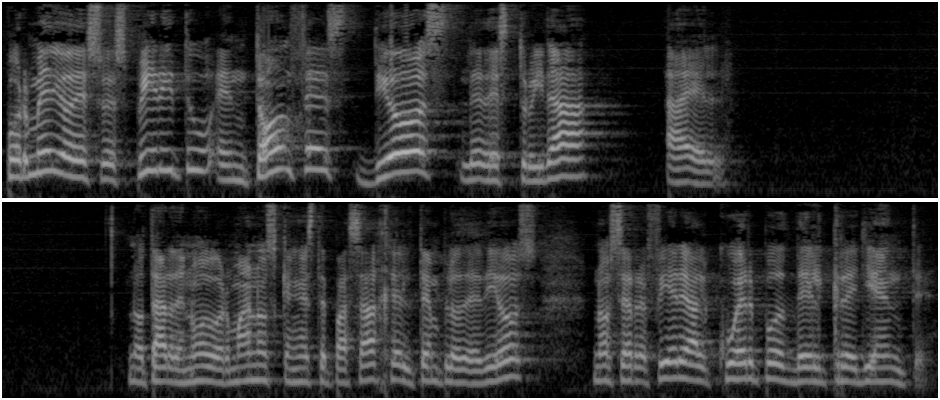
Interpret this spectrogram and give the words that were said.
por medio de su Espíritu, entonces Dios le destruirá a él. Notar de nuevo, hermanos, que en este pasaje el templo de Dios no se refiere al cuerpo del creyente.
